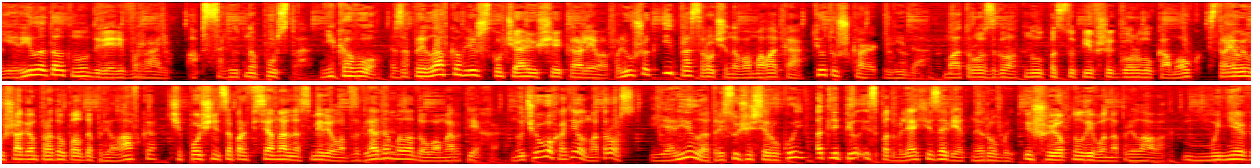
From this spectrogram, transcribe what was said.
Ерила толкнул двери в рай. Абсолютно пусто. Никого. За прилавком лишь скучающая королева плюшек и просроченного молока, тетушка Лида. Матрос сглотнул подступивший к горлу комок, строевым шагом протопал до прилавка, чепочница профессионально смерила взглядом молодого морпеха. «Ну чего хотел матрос?» Ярила, трясущейся рукой, отлепил из-под бляхи заветный рубль и шлепнул его на прилавок. «Мне,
